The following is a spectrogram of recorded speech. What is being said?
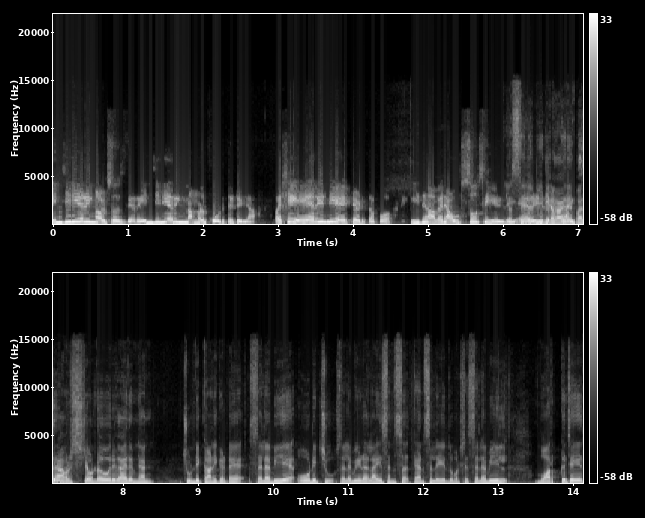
എഞ്ചിനീയറിംഗ് ഓൾസോ ദർ എഞ്ചിനീയറിംഗ് നമ്മൾ കൊടുത്തിട്ടില്ല. പക്ഷെ എയർ ഇന്ത്യ ഏറ്റെടുത്തപ്പോ ഇത് അവർ ഔട്ട്സോഴ്സ് ചെയ്യേണ്ടത് ചെയ്യുന്നുണ്ട് പരാമർശിച്ചുകൊണ്ട് ഒരു കാര്യം ഞാൻ ചൂണ്ടിക്കാണിക്കട്ടെ. സെലബിയെ ഓടിച്ചു. സെലബിയുടെ ലൈസൻസ് ക്യാൻസൽ ചെയ്തു. പക്ഷേ സെലബിയിൽ വർക്ക് ചെയ്ത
